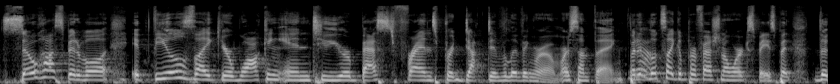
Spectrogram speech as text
So hospitable. It feels like you're walking into your best friend's productive living room or something. But yeah. it looks like a professional workspace. But the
